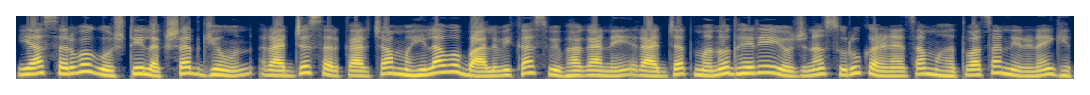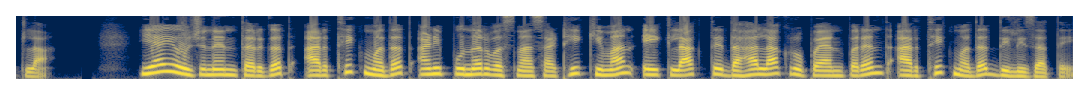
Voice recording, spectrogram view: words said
या सर्व गोष्टी लक्षात घेऊन राज्य सरकारच्या महिला व बालविकास विभागाने राज्यात मनोधैर्य योजना सुरू करण्याचा महत्त्वाचा निर्णय घेतला. या योजनेंतर्गत आर्थिक मदत आणि पुनर्वसनासाठी किमान एक लाख ते दहा लाख रुपयांपर्यंत आर्थिक मदत दिली जाते.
